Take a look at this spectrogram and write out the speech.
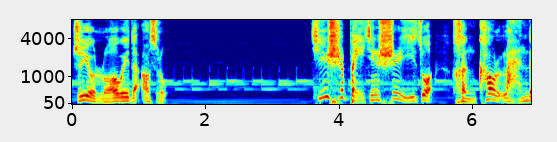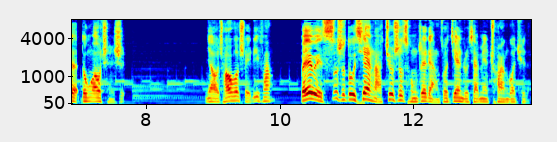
只有挪威的奥斯陆。其实北京是一座很靠南的冬奥城市，鸟巢和水立方，北纬四十度线啊，就是从这两座建筑下面穿过去的。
